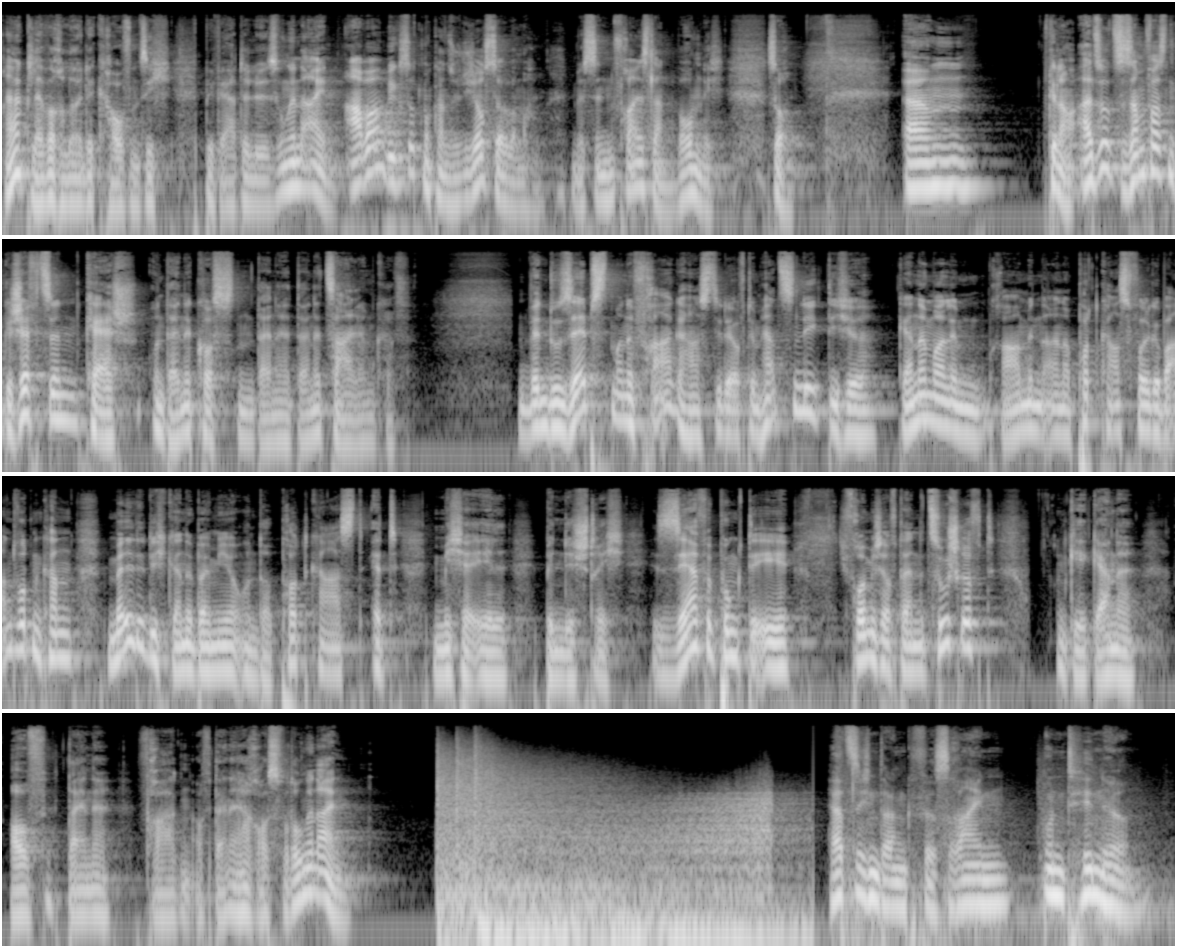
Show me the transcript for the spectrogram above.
Ja, clevere Leute kaufen sich bewährte Lösungen ein. Aber wie gesagt, man kann es natürlich auch selber machen. Wir sind ein freies Land, warum nicht? So. Ähm, Genau, also zusammenfassend Geschäftssinn, Cash und deine Kosten, deine, deine Zahlen im Griff. Wenn du selbst mal eine Frage hast, die dir auf dem Herzen liegt, die ich gerne mal im Rahmen einer Podcast-Folge beantworten kann, melde dich gerne bei mir unter podcast.michael-serve.de. Ich freue mich auf deine Zuschrift und gehe gerne auf deine Fragen, auf deine Herausforderungen ein. Herzlichen Dank fürs Rein und Hinhören.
